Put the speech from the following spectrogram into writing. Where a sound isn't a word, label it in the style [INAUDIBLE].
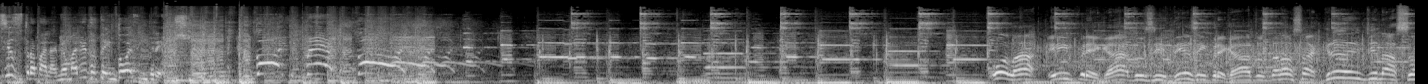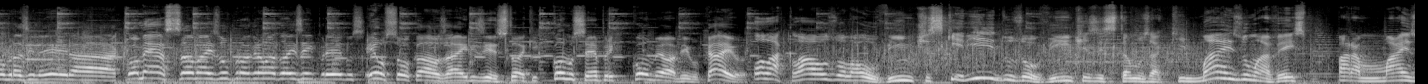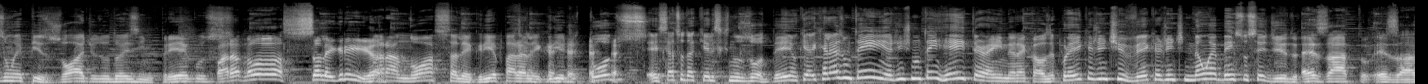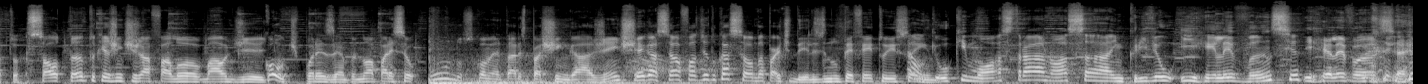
preciso trabalhar. Meu marido tem dois empregos. Olá, empregados e desempregados da nossa grande nação brasileira! Começa mais um programa Dois Empregos. Eu sou o Klaus Aires e estou aqui, como sempre, com meu amigo Caio. Olá, Klaus, olá, ouvintes, queridos ouvintes, estamos aqui mais uma vez para mais um episódio do Dois Empregos. Para nossa alegria! Para nossa alegria, para a alegria de todos, [LAUGHS] exceto daqueles que nos odeiam, que, que aliás não tem, a gente não tem hater ainda, né, Klaus? É por aí que a gente vê que a gente não é bem sucedido. Exato, exato. Só o tanto que a gente já falou mal de coach, por exemplo, não apareceu um nos comentários pra xingar a gente, chega a ser uma falta de educação da parte deles de não ter feito isso Não, ainda. o que mostra a nossa incrível irrelevância. Irrelevância. [LAUGHS]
